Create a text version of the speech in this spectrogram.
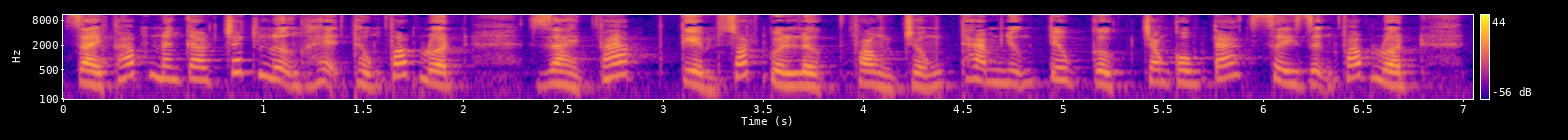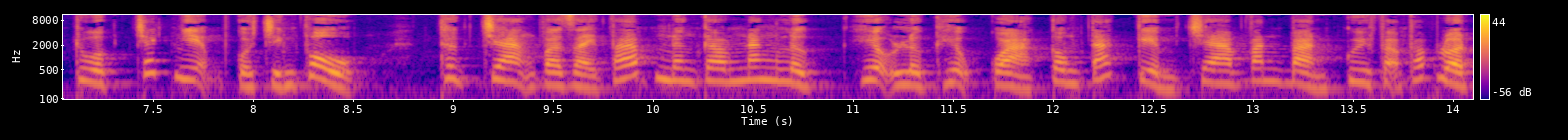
giải pháp nâng cao chất lượng hệ thống pháp luật, giải pháp kiểm soát quyền lực phòng chống tham nhũng tiêu cực trong công tác xây dựng pháp luật thuộc trách nhiệm của chính phủ thực trạng và giải pháp nâng cao năng lực, hiệu lực hiệu quả công tác kiểm tra văn bản quy phạm pháp luật,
